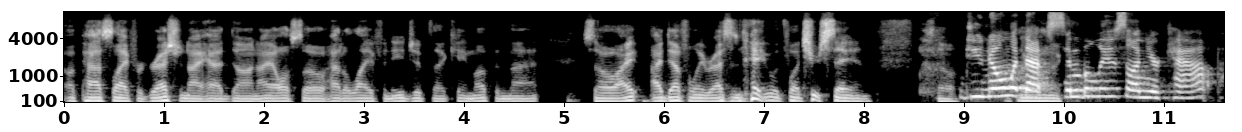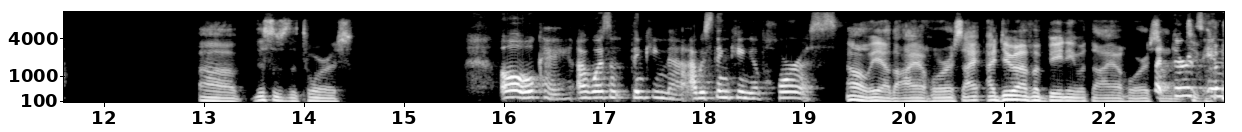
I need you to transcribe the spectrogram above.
a past life regression I had done. I also had a life in Egypt that came up in that, so I I definitely resonate with what you're saying. So Do you know what that ironic. symbol is on your cap? uh, this is the Taurus. Oh, okay. I wasn't thinking that. I was thinking of Horus. Oh yeah, the Eye of Horus. I I do have a beanie with the Eye of Horus on But there's in,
